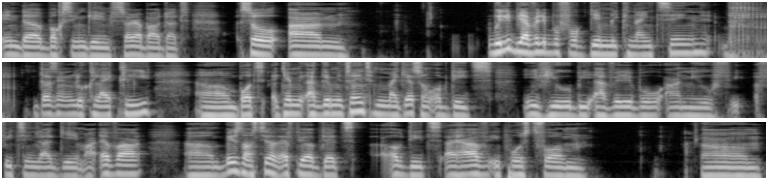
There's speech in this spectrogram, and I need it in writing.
in the boxing game. Sorry about that. So um will he be available for game week 19? Doesn't look likely. Um, but again, again, in 20 we might get some updates if he will be available and you fit in that game. However, um, based on still on FPL updates, updates, I have a post from um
